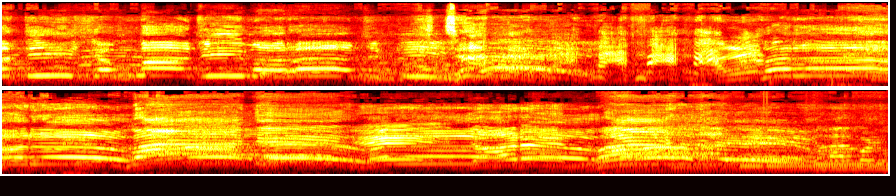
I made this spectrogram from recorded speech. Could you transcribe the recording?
छत्रपती संभाजी महाराज की जय। हर हर। महादेव! भावना नाही भारी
